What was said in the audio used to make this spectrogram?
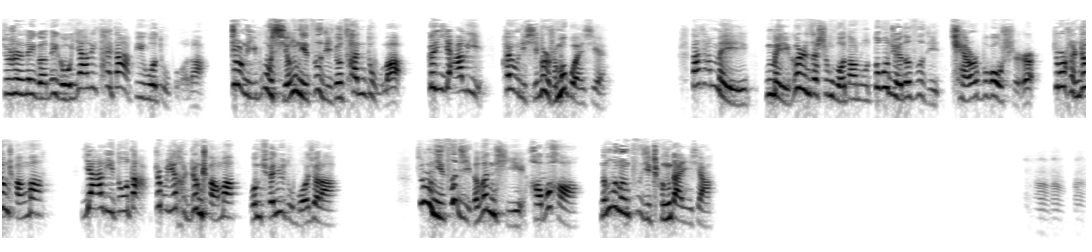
就是那个那个我压力太大逼我赌博的，就是你不行你自己就参赌了，跟压力还有你媳妇儿有什么关系？大家每每个人在生活当中都觉得自己钱儿不够使，这不是很正常吗？压力都大，这不也很正常吗？我们全去赌博去了，就是你自己的问题，好不好？能不能自己承担一下？嗯嗯嗯，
